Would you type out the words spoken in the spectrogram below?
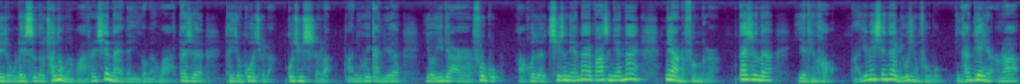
这种类似的传统文化，它是现代的一个文化，但是它已经过去了，过去时了啊，你会感觉有一点儿复古啊，或者七十年代、八十年代那样的风格，但是呢也挺好啊，因为现在流行复古，你看电影啊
